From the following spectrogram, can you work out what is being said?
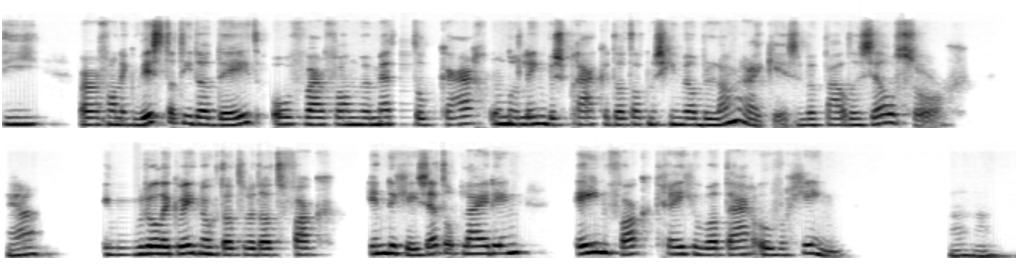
die, waarvan ik wist dat hij dat deed, of waarvan we met elkaar onderling bespraken dat dat misschien wel belangrijk is, een bepaalde zelfzorg. Ja. Ik bedoel, ik weet nog dat we dat vak in de GZ-opleiding één vak kregen wat daarover ging. Mm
